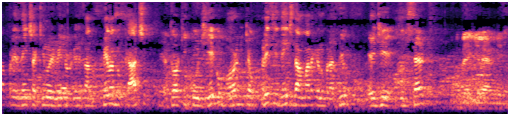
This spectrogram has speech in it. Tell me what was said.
Está presente aqui no evento organizado pela Ducati. Eu estou aqui com o Diego Borg, que é o presidente da marca no Brasil. E aí, Diego, tudo certo? Tudo bem, Guilherme.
